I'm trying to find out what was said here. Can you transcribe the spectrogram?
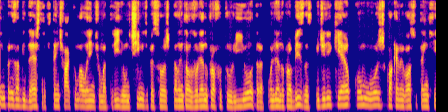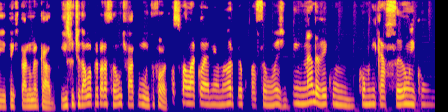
empresa bidestra que tem de facto uma lente, uma trilha, um time de pessoas talentosas olhando para o futuro e outra olhando para o business, eu diria que é como hoje qualquer negócio tem que, tem que estar no mercado. Isso te dá uma preparação de facto muito forte. Posso falar qual é a minha maior preocupação hoje? Tem nada a ver com comunicação e com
